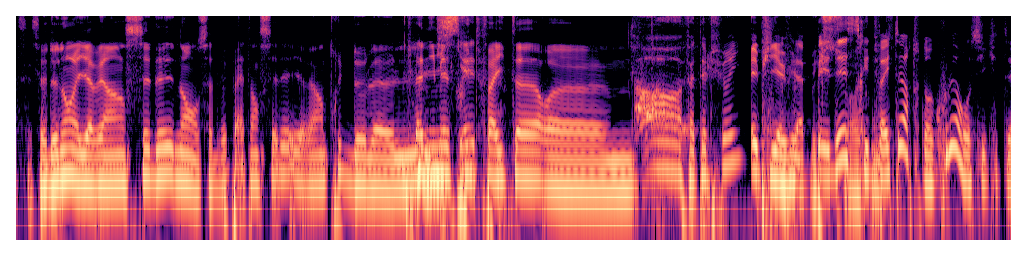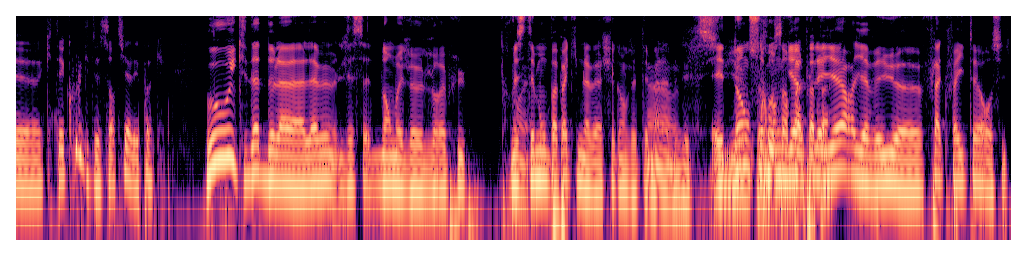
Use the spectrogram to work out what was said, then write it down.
C'est ça. Et dedans, il y avait un CD. Non, ça devait pas être un CD. Il y avait un truc de la- l'animé Street. Fighter. euh, Oh, Fatal Fury Et puis il y a eu la ça Street. Fighter tout en couleur aussi qui était, qui était cool, qui était sorti à l'époque. Oui, oui, qui date de la, la même. j'essaie- Non, mais je, je l'aurais plus. Mais c'était mon papa qui me l'avait acheté quand j'étais Ah, malade. Et vieux, dans ce manga player, il y avait eu euh, Flag Fighter aussi.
